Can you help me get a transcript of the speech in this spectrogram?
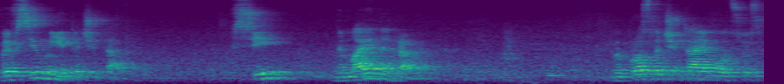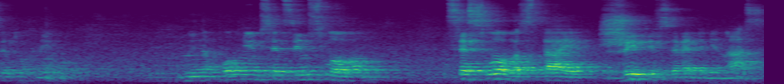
Ви всі вмієте читати. Всі немає неграмотних. Ми просто читаємо оцю святу книгу. Ми наповнюємося цим словом. Це слово стає жити всередині нас,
